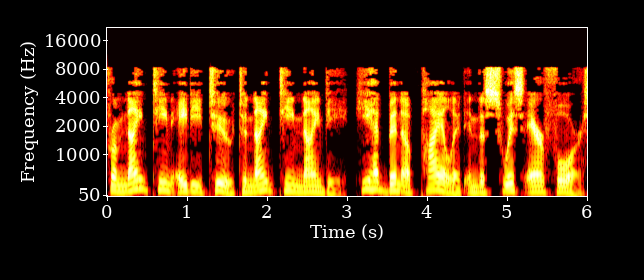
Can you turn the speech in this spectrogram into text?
From 1982 to 1990, he had been a pilot in the Swiss Air Force.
